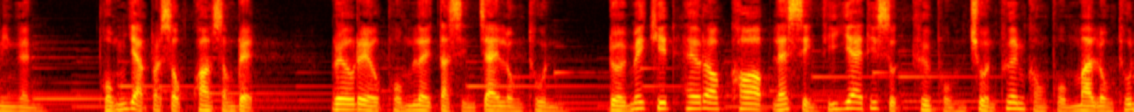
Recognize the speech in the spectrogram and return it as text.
มีเงิน ผมอยากประสบความสำเร็จ เร็วๆผมเลยตัดสินใจลงทุน โดยไม่คิดให้รอบคอบและสิ่งที่แย่ที่สุดคือผมชวนเพื่อนของผมมาลงทุน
